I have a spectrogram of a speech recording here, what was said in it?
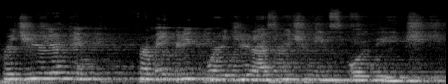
Progeria came from a Greek word geras which means old age.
